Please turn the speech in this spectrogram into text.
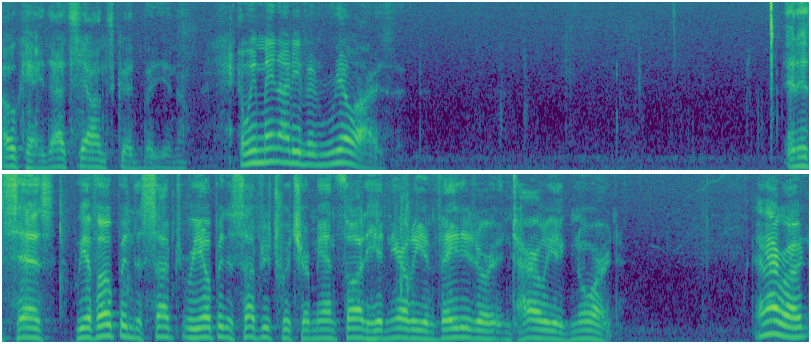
Okay, that sounds good, but you know. And we may not even realize it. And it says, We have opened the sub- reopened the subjects which our man thought he had nearly invaded or entirely ignored. And I wrote,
